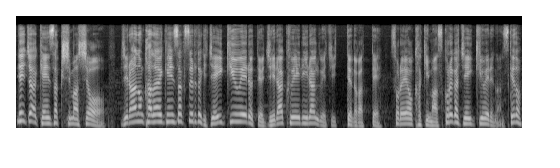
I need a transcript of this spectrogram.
でじゃあ検索しましょう。ジラの課題検索するとき JQL っていうジラクエリラングエッジっていうのがあってそれを書きます。これが JQL なんですけど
